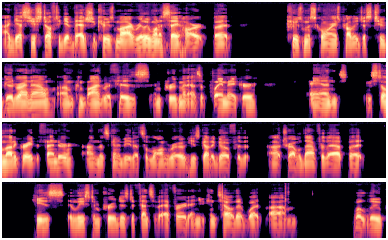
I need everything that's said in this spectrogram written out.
I guess you still have to give the edge to Kuzma. I really want to say Hart, but Kuzma scoring is probably just too good right now, um, combined with his improvement as a playmaker. And he's still not a great defender. Um, that's going to be that's a long road. He's got to go for the uh, travel down for that, but he's at least improved his defensive effort, and you can tell that what um, what Luke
